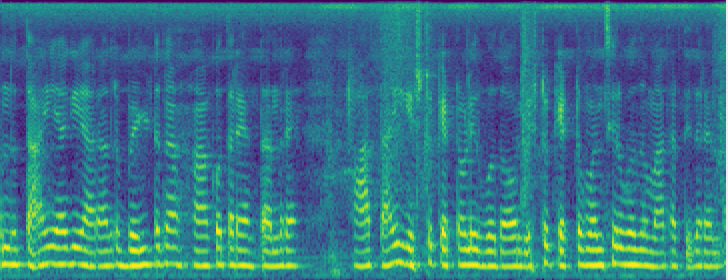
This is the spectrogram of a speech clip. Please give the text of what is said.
ಒಂದು ತಾಯಿಯಾಗಿ ಯಾರಾದರೂ ಬೆಲ್ಟನ್ನ ಹಾಕೋತಾರೆ ಅಂತ ಅಂದರೆ, ಆ ತಾಯಿಗೆ ಎಷ್ಟು ಕೆಟ್ಟವಳಿರ್ಬೋದು, ಅವ್ರಿಗೆ ಎಷ್ಟು ಕೆಟ್ಟ ಮನಸ್ಸಿರ್ಬೋದು ಮಾತಾಡ್ತಿದ್ದಾರೆ ಅಂತ.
